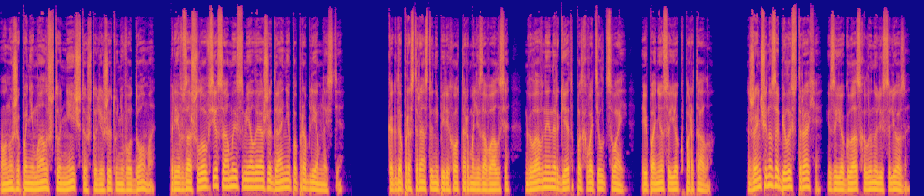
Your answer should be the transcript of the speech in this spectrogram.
Он уже понимал, что нечто, что лежит у него дома, превзошло все самые смелые ожидания по проблемности. Когда пространственный переход нормализовался, главный энергет подхватил Цвай и понес ее к порталу. Женщина забилась в страхе, из ее глаз хлынули слезы,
